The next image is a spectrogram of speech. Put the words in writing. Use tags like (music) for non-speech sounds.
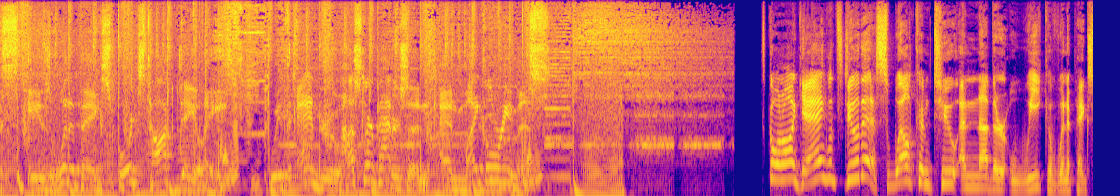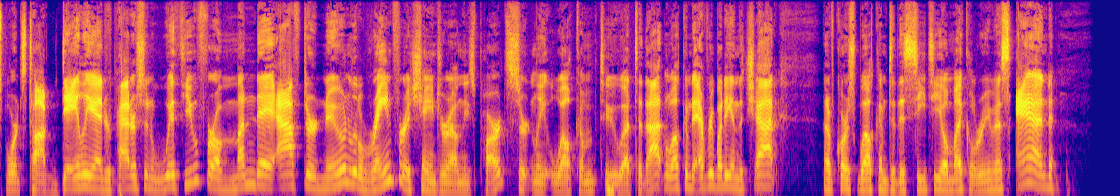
This is Winnipeg Sports Talk Daily with Andrew Hustler Paterson and Michael Remis. What's going on, gang? Let's do this. Welcome to another week of Winnipeg Sports Talk Daily. Andrew Paterson with you for a Monday afternoon. A little rain for a change around these parts. Certainly welcome to uh, to that, and welcome to everybody in the chat. And of course, welcome to the CTO Michael Remis and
